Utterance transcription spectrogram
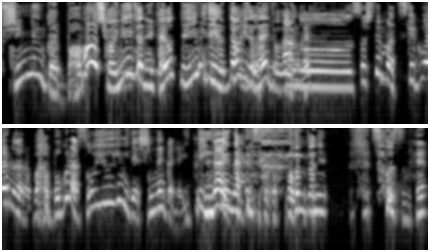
新年会ババアしかいねえんじゃねえかよって意味で言ったわけじゃないってことだあよね。のー、そしてまあ、付け加えるならば、僕らはそういう意味で新年会には行っていない。言ってないですよ、本当に。そうですね。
